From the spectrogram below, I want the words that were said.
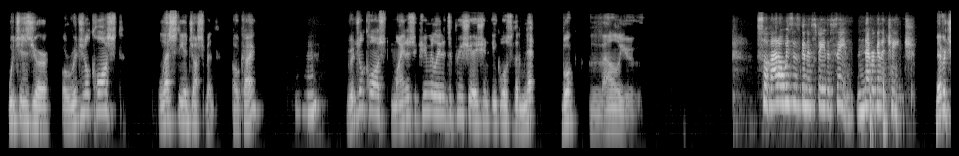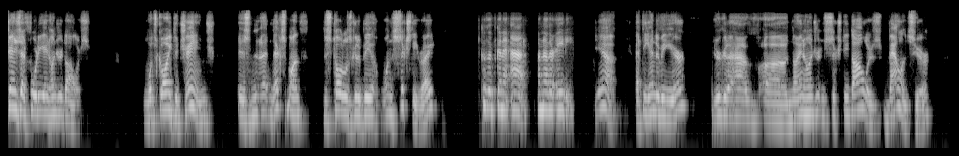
which is your original cost less the adjustment. Okay? Mm-hmm. Original cost minus accumulated depreciation equals the net book value. So that always is going to stay the same, never going to change. Never change that $4,800. What's going to change is uh, next month, this total is going to be 160, right? Because it's going to add another 80. Yeah. At the end of a year, you're going to have uh, $960 balance here.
